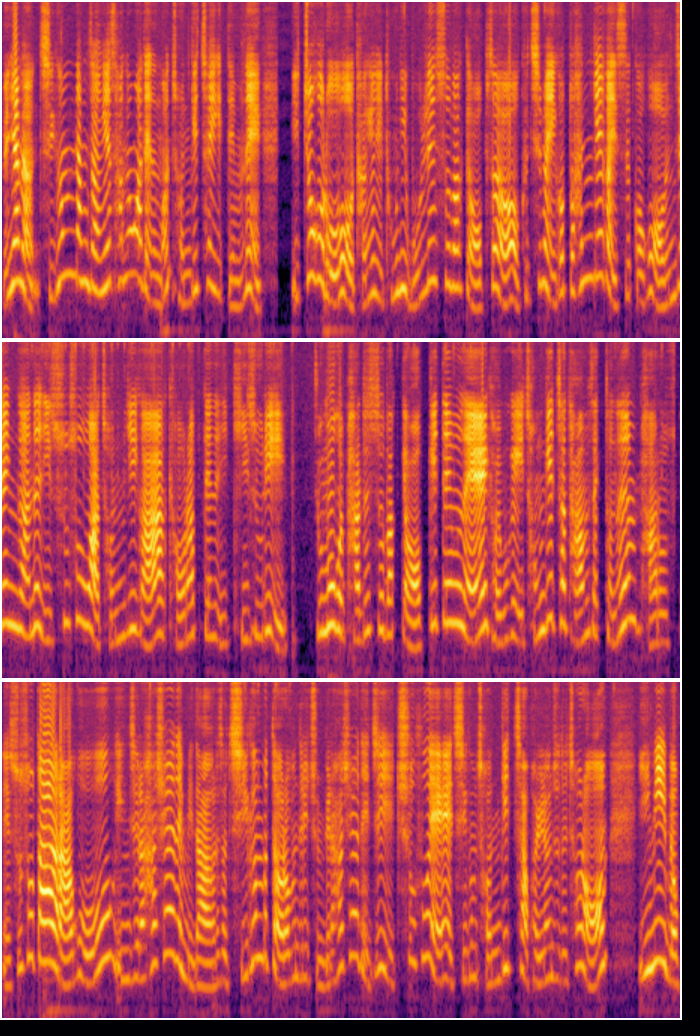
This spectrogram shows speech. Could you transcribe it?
왜냐하면 지금 당장에 상용화되는 건 전기차이기 때문에 이쪽으로 당연히 돈이 몰릴 수밖에 없어요. 그렇지만 이것도 한계가 있을 거고 언젠가는 이 수소와 전기가 결합되는 이 기술이 주목을 받을 수밖에 없기 때문에 결국에 이 전기차 다음 섹터는 바로 네, 수소다라고 인지를 하셔야 됩니다. 그래서 지금부터 여러분들이 준비를 하셔야 되지 추후에 지금 전기차 관련주들처럼 이미 몇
